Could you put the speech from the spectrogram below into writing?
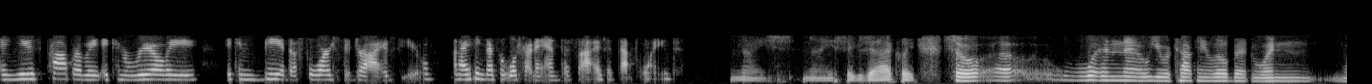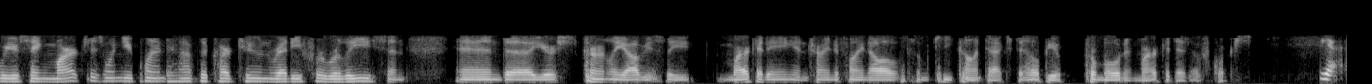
and used properly, it can really it can be the force that drives you. And I think that's what we'll try to emphasize at that point. Nice, nice, exactly. So uh, when uh, you were talking a little bit, when were you saying March is when you plan to have the cartoon ready for release, and and uh, you're currently obviously marketing and trying to find all some key contacts to help you promote and market it, of course. Yes,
